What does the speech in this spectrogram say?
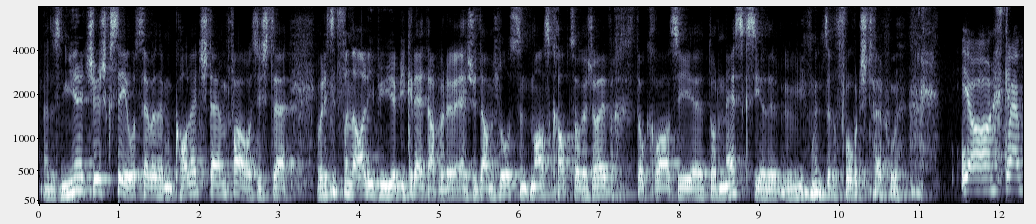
ich habe das nie sonst gesehen, außer eben im College in Fall. Was ist der, ich will jetzt nicht von der Alibi-Übung aber äh, hast du da am Schluss die Maske abgezogen, schon einfach da quasi äh, gewesen, oder wie muss man sich das vorstellen? Ja, ich glaube,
